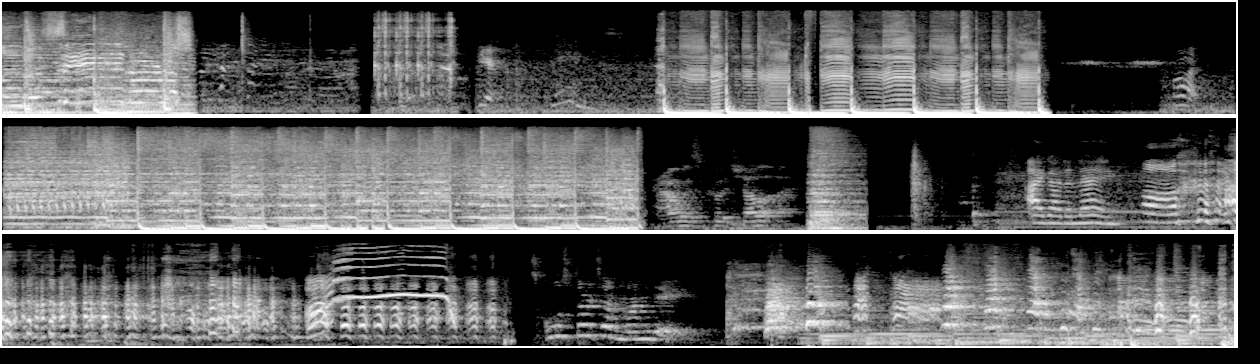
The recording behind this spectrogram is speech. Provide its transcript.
how was Coachella? I got an A. Oh. School starts on Monday.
